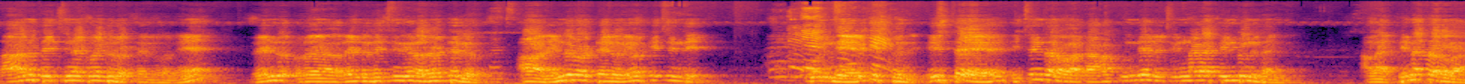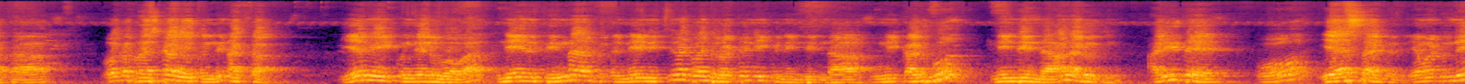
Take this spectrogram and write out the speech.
తాను తెచ్చినటువంటి రొట్టెల్లోనే రెండు రెండు తెచ్చింది కదా రొట్టెలు. ఆ రెండు రొట్టెలు ఎవరికి ఇచ్చింది? కుందేలుకి ఇస్తుంది. ఇస్తే ఇచ్చిన తర్వాత ఆ కుందేలు చిన్నగా తింటుంది దాన్ని. అలా తిన్న తర్వాత ఒక ప్రశ్న అడుగుతుంది నక్క. ఏమి కుందేలు బావా? నేను తిన్న నేను ఇచ్చినటువంటి రొట్టె నీకు నిండిందా? నీ కడుపు నిండిందా? అని అడుగుతుంది. అడిగితే ఓ ఎస్ అంటుంది ఏమంటుంది?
